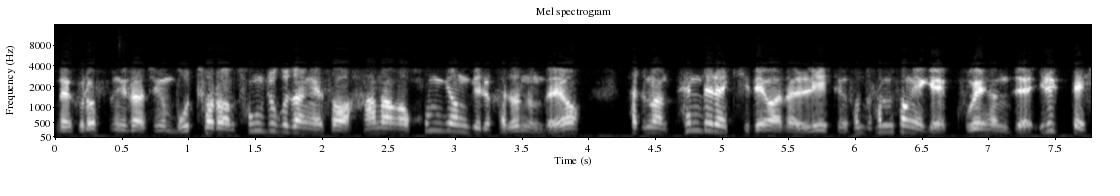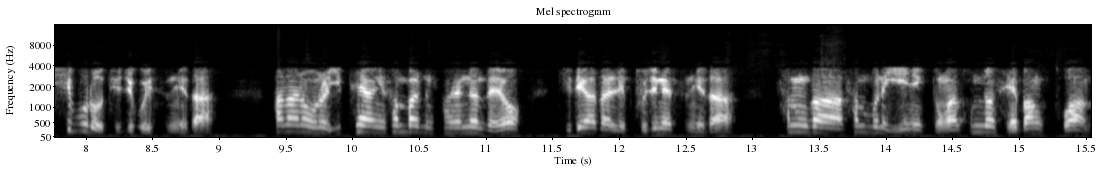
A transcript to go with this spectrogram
네, 그렇습니다. 지금 모처럼 청주구장에서 한화가 홈 경기를 가졌는데요. 하지만 팬들의 기대와 달리 지금 선두 삼성에게 9회 현재 1대 10으로 뒤지고 있습니다. 하나는 오늘 이태양이 선발 등판했는데요. 기대와 달리 부진했습니다. 3과 3분의 2이닝 동안 홈런 3방 포함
